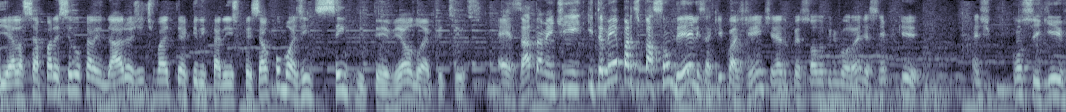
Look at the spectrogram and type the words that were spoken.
e ela se aparecer no calendário, a gente vai ter aquele carinho especial, como a gente sempre teve, é ou não é, Petis? É, exatamente. E, e também a participação deles aqui com a gente, né? Do pessoal do Gringolândia, sempre que a gente conseguir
